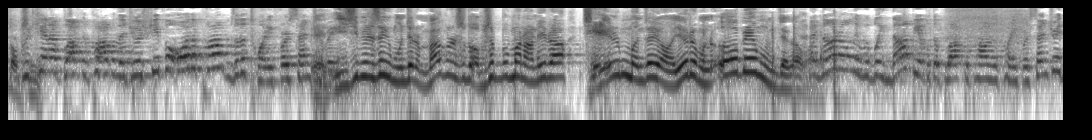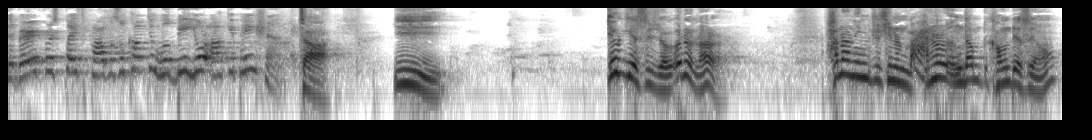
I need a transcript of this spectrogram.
수도 없습니다. cannot block the problem of the Jewish people or the problems of the 21st 예, century. 21세기 문제를 막을 수도 없을 뿐만 아니라 제일 먼저요. 여러분 업의 문제가 와요. And not only will we not be able to block the problems of the 21st century, the very first place problems will come to will be your occupation. 자, 이 여기에서죠. 어느 날 하나님 주시는 많은 응답 가운데서요.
